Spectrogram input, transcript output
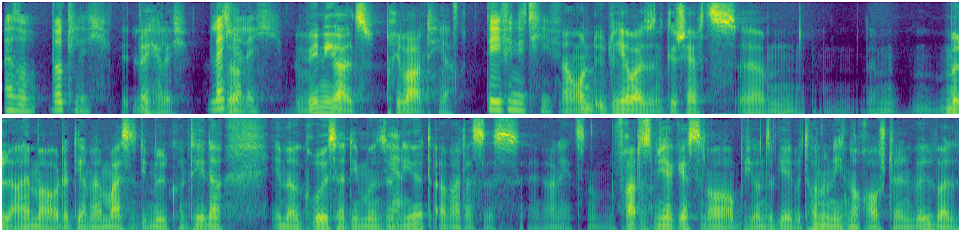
Also wirklich, Lächerlich. Lächerlich. Also weniger als privat hier. definitiv. Ja, und üblicherweise sind Geschäftsmülleimer ähm, Mülleimer oder die haben ja meistens die Müllcontainer immer größer dimensioniert, aber das ist ja gar nichts. Du fragtest mich ja gestern auch, ob ich unsere gelbe Tonne nicht noch rausstellen will, weil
